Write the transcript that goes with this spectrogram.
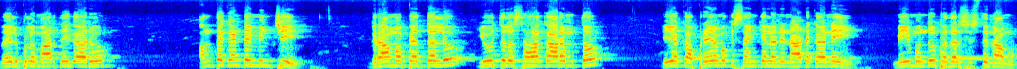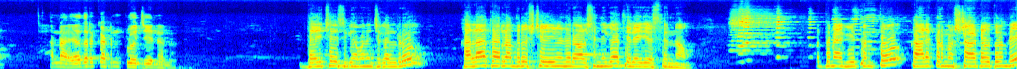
వేలుపుల మారుతి గారు అంతకంటే మించి గ్రామ పెద్దలు యూతుల సహకారంతో ఈ యొక్క ప్రేమకు సంఖ్యలు అనే నాటకాన్ని మీ ముందు ప్రదర్శిస్తున్నాము. అన్న ఎదర్ కటన్ క్లోజ్ చేయండి అన్న. దయచేసి గమనించగలరు కళాకారులందరూ స్టేజ్ మీద రావాల్సిందిగా తెలియజేస్తున్నాం. ప్రార్థనా గీతంతో కార్యక్రమం స్టార్ట్ అవుతుంది.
